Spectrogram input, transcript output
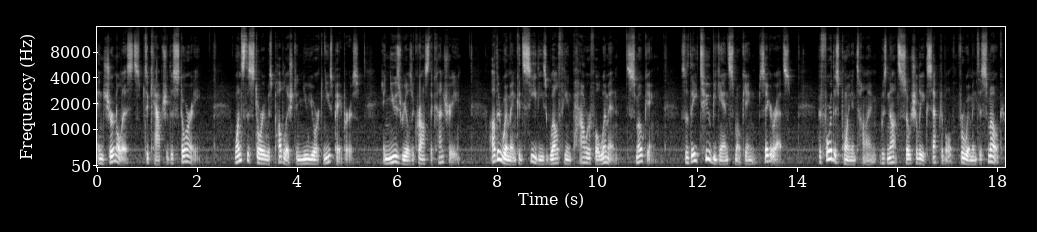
and journalists to capture the story. Once the story was published in New York newspapers and newsreels across the country, other women could see these wealthy and powerful women smoking, so they too began smoking cigarettes. Before this point in time, it was not socially acceptable for women to smoke.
